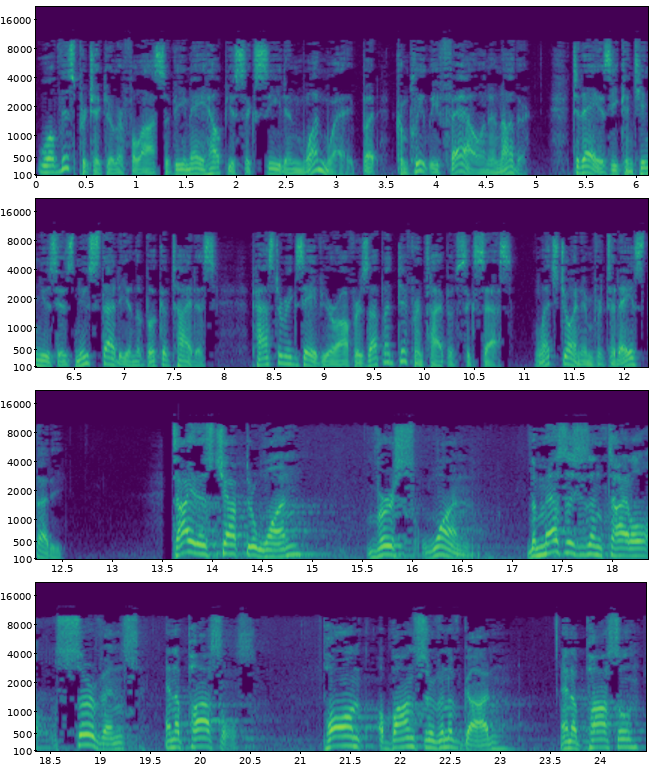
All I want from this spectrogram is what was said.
Well, this particular philosophy may help you succeed in one way, but completely fail in another. Today, as he continues his new study in the book of Titus, Pastor Xavier offers up a different type of success. Let's join him for today's study. Titus chapter 1, verse 1. The message is entitled Servants and Apostles. Paul, a bondservant of God, an apostle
